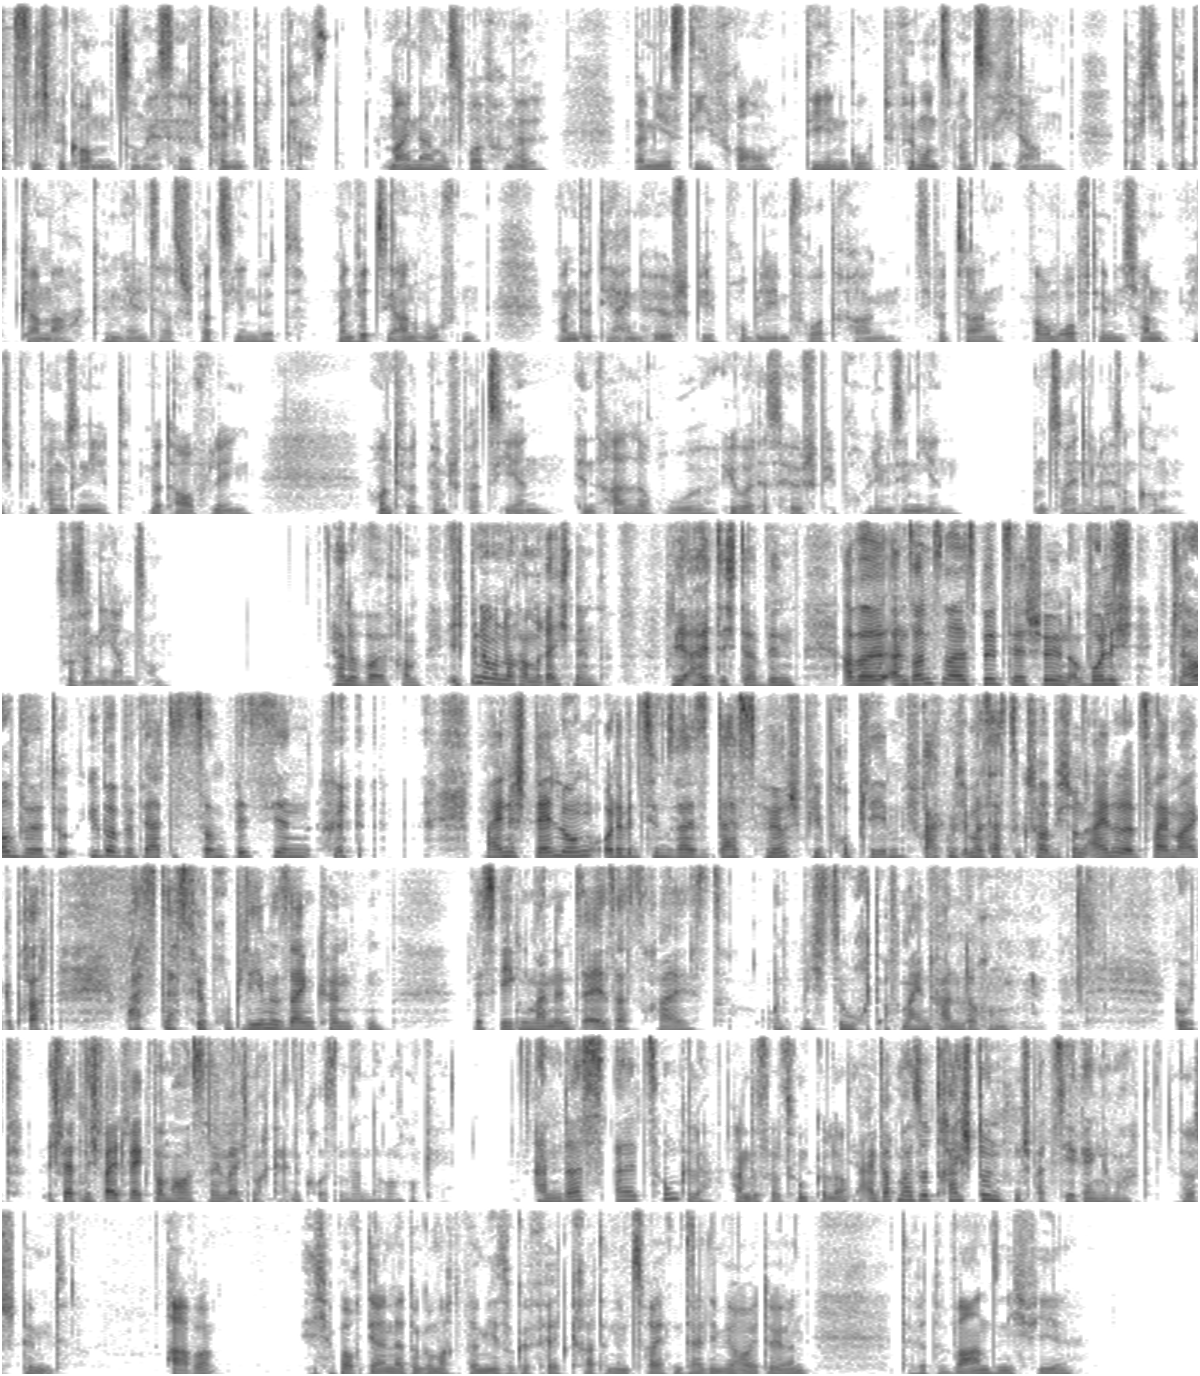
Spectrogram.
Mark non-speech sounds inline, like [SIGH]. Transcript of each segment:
Herzlich willkommen zum SF Krimi Podcast. Mein Name ist Wolfram Höll. Bei mir ist die Frau, die in gut 25 Jahren durch die Petite Camargue im Elsass spazieren wird. Man wird sie anrufen, man wird ihr ein Hörspielproblem vortragen. Sie wird sagen, warum ruft ihr mich an? Ich bin pensioniert, wird auflegen und wird beim Spazieren in aller Ruhe über das Hörspielproblem sinnieren und zu einer Lösung kommen. Susanne Jansson. Hallo Wolfram. Ich bin immer noch am Rechnen, wie alt ich da bin. Aber ansonsten war das Bild sehr schön, obwohl ich glaube, du überbewertest so ein bisschen [LAUGHS] meine Stellung oder beziehungsweise das Hörspielproblem. Ich frage mich immer, das hast du, glaube ich, schon ein oder zweimal gebracht, was das für Probleme sein könnten, weswegen man ins Elsass reist und mich sucht auf meinen Wanderungen. Gut, ich werde nicht weit weg vom Haus sein, weil ich mache keine großen Wanderungen. Okay. Anders als Hunkeler. Anders als Hunkeler? Der einfach mal so drei Stunden Spaziergänge macht. Das stimmt. Aber ich habe auch die Anleitung gemacht, weil mir so gefällt, gerade in dem zweiten Teil, den wir heute hören, da wird wahnsinnig viel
